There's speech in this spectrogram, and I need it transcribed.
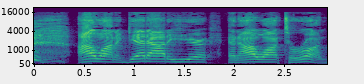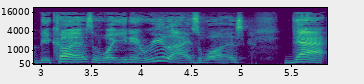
I want to get out of here and I want to run because what you didn't realize was that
